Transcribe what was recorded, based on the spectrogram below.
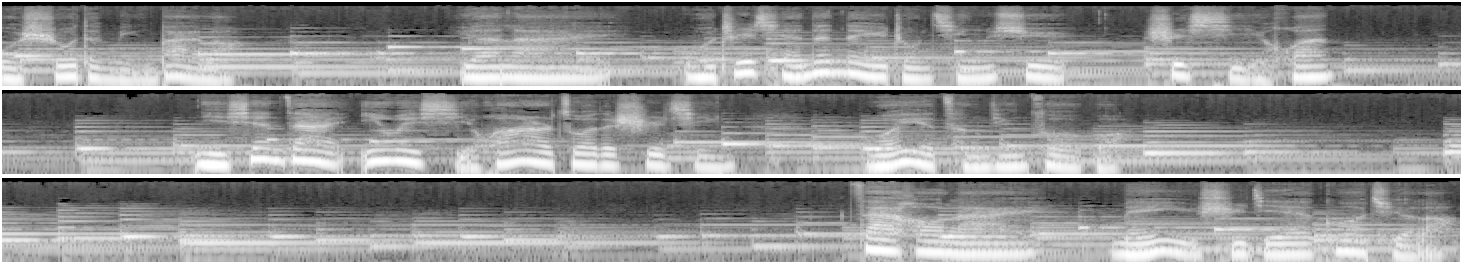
我输的明白了，原来。我之前的那一种情绪是喜欢，你现在因为喜欢而做的事情，我也曾经做过。再后来，梅雨时节过去了，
